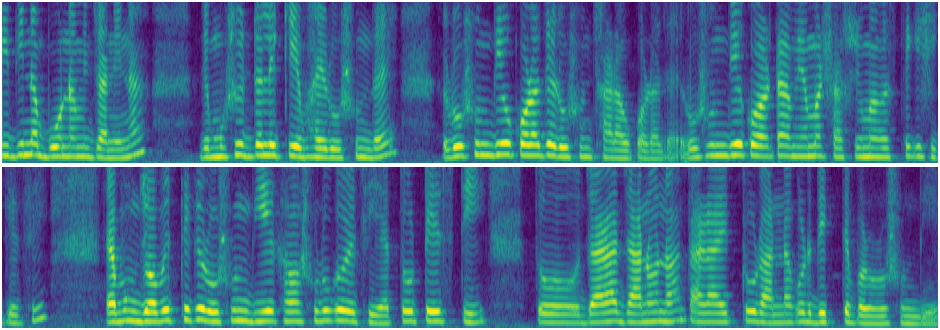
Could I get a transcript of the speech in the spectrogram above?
দিদি না বোন আমি জানি না, যে মুসুর ডালে কে ভাই রসুন দেয়? রসুন দিয়েও করা যায়, রসুন ছাড়াও করা যায়। রসুন দিয়ে করাটা আমি আমার শাশুড়িমার কাছ থেকে শিখেছি এবং জবের থেকে রসুন দিয়ে খাওয়া শুরু করেছি, এত টেস্টি। তো যারা জানো না, তারা একটু রান্না করে দেখতে পারো রসুন দিয়ে।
